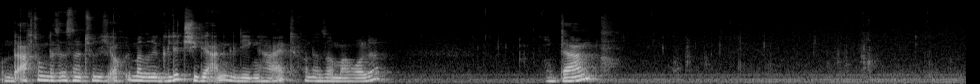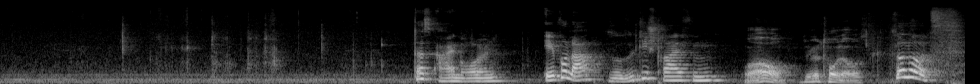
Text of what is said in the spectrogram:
Und Achtung, das ist natürlich auch immer so eine glitschige Angelegenheit von der Sommerrolle. Und dann das Einrollen. Et voilà, so sind die Streifen. Wow, sieht ja toll aus. So, Lutz.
